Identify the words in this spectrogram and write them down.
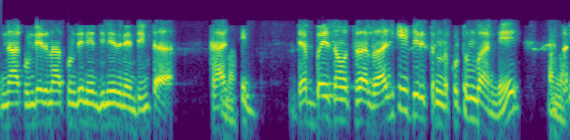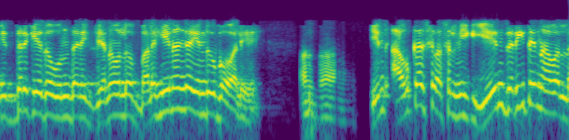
నాకు ఉండేది నాకుంది నేను తినేది నేను తింటా. కానీ డెబ్బై సంవత్సరాల రాజకీయ చరిత్ర ఉన్న కుటుంబాన్ని అన్నా. మన ఇద్దరికి ఏదో ఉందని జనంలో బలహీనంగా ఎందుకు పోవాలి? అవకాశం అసలు నీకు ఏం జరిగితే నా వల్ల?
